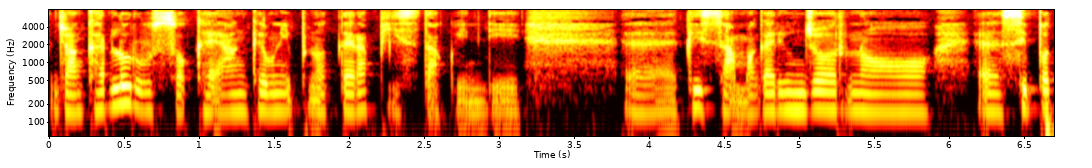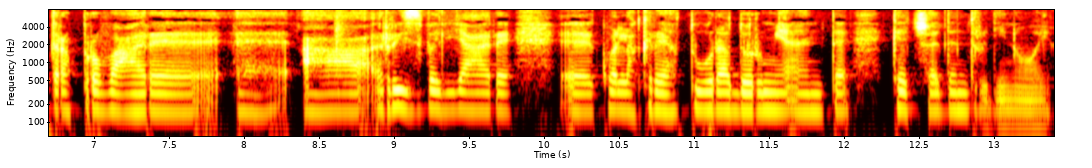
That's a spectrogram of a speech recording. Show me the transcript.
Giancarlo Russo che è anche un ipnoterapista, quindi eh, chissà, magari un giorno eh, si potrà provare eh, a risvegliare eh, quella creatura dormiente che c'è dentro di noi.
